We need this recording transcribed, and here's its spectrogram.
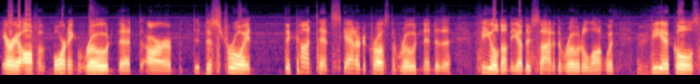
area off of Morning Road that are destroyed, the contents scattered across the road and into the field on the other side of the road, along with vehicles.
